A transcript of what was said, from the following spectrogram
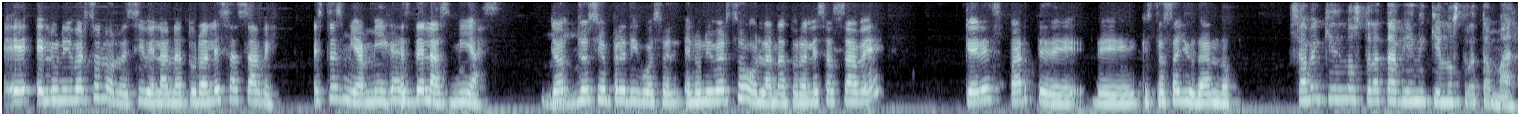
eh, el universo lo recibe, la naturaleza sabe, esta es mi amiga, es de las mías. Yo, yo siempre digo eso, el, universo o la naturaleza sabe que eres parte de, de que estás ayudando. Sabe quién nos trata bien y quién nos trata mal,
